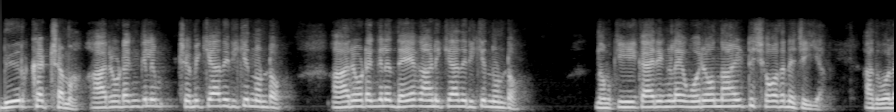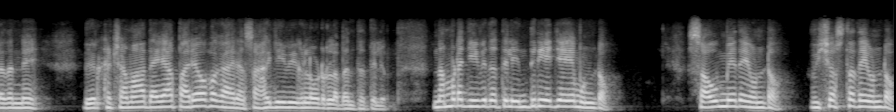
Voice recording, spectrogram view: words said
ദീർഘക്ഷമ ആരോടെങ്കിലും ക്ഷമിക്കാതിരിക്കുന്നുണ്ടോ? ആരോടെങ്കിലും ദയ കാണിക്കാതിരിക്കുന്നുണ്ടോ? നമുക്ക് ഈ കാര്യങ്ങളെ ഓരോന്നായിട്ട് ശോധന ചെയ്യാം. അതുപോലെ തന്നെ ദീർഘക്ഷമ ദയ പരോപകാരം സഹജീവികളോടുള്ള ബന്ധത്തിലും നമ്മുടെ ജീവിതത്തിൽ ഇന്ദ്രിയ ജയമുണ്ടോ സൗമ്യതയുണ്ടോ? വിശ്വസ്തതയുണ്ടോ?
